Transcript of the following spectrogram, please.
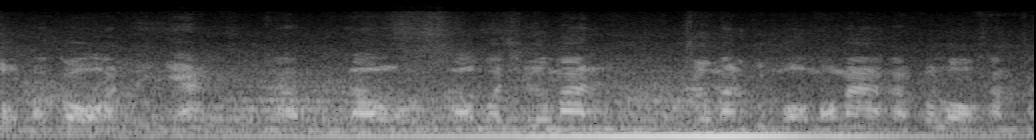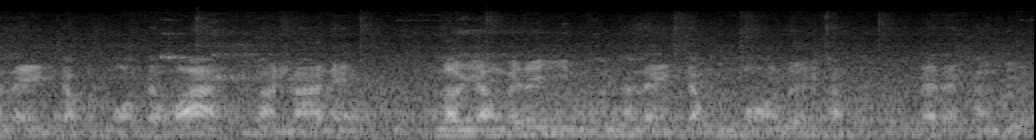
ศพมาก่อนอย่างเงี้ยครับเราเราก็เชื่อมั่นเชื่อมั่นคุณหมอมากๆครับก็รอคำแถลงจากคุณหมอแต่ว่าที่ผ่านมาเนี่ย เรายังไม่ได้ยินคำแถลงจากคุณหมอเลยครับแม้แต่ครั้งเดียว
